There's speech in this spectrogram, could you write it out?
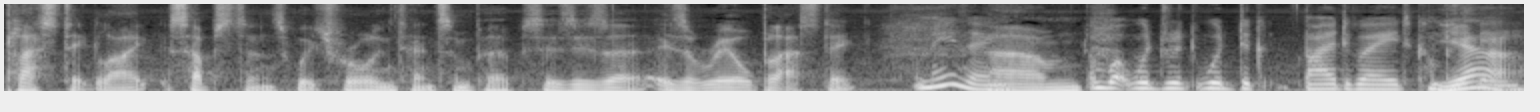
plastic-like substance, which, for all intents and purposes, is a is a real plastic. Amazing. Um, and what would would biodegrade completely? Yeah,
